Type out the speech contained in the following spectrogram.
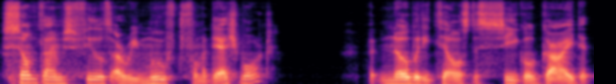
sometimes fields are removed from a dashboard, but nobody tells the SQL guy that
